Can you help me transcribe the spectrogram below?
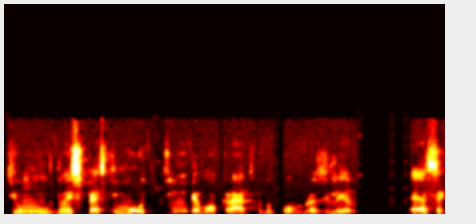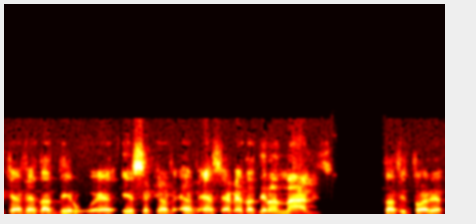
de, um, de uma espécie de motim democrático do povo brasileiro. Essa que é a verdadeiro, é, essa, que é, essa é a verdadeira análise da vitória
